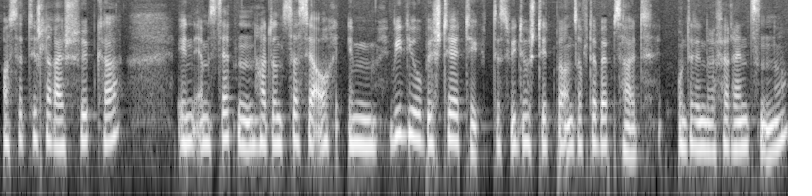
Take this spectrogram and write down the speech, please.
aus der Tischlerei Schübker in Emstetten hat uns das ja auch im Video bestätigt. Das Video steht bei uns auf der Website unter den Referenzen. Ne?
